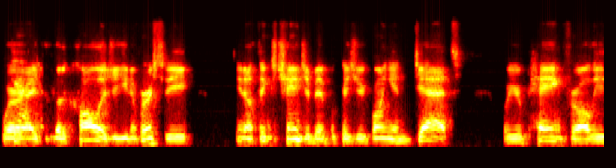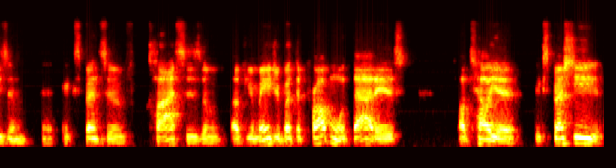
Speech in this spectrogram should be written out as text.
Whereas i go to college or university, you know, things change a bit because you're going in debt or you're paying for all these um, expensive classes of, of your major. But the problem with that is, I'll tell you, especially,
